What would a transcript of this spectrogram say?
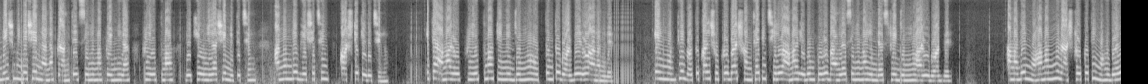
দেশ বিদেশের নানা প্রান্তের সিনেমা প্রেমীরা প্রিয়তমা দেখে উল্লাসে মেতেছেন, আনন্দে ভেসেছেন, কষ্টে কেঁদেছেন। এটা আমার ও প্রিয়তমা টিমের জন্য অত্যন্ত গর্বের ও আনন্দের। এর মধ্যে গতকাল শুক্রবার সন্ধ্যাটি ছিল আমার এবং পুরো বাংলা সিনেমা ইন্ডাস্ট্রির জন্য আরও গর্বের। আমাদের মহামান্য রাষ্ট্রপতি মহোদয়,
